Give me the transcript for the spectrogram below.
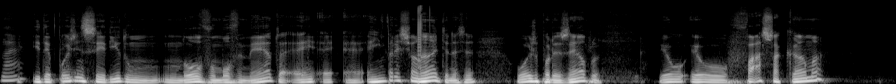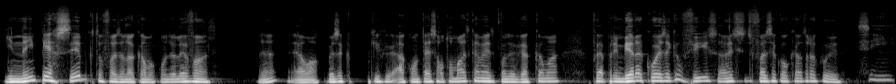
né? E depois de inserido um, um novo movimento, é, é, é- é impressionante, né? Hoje, por exemplo, eu, eu faço a cama e nem percebo que estou fazendo a cama quando eu levanto. Né? É uma coisa que, que, acontece automaticamente. Quando eu vi a cama, foi a primeira coisa que eu fiz antes de fazer qualquer outra coisa. Sim.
